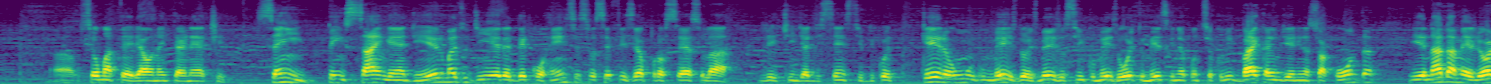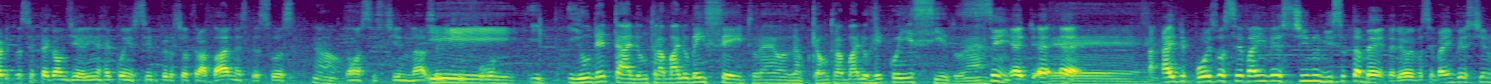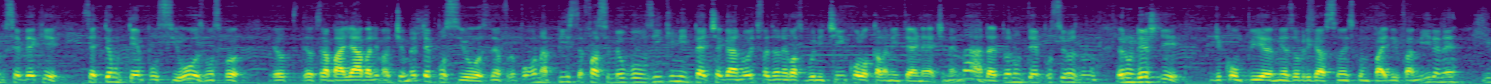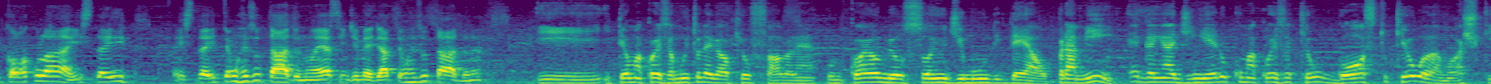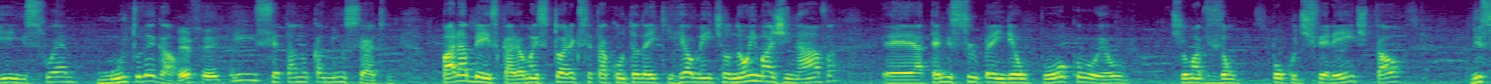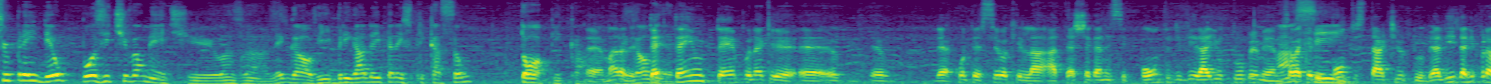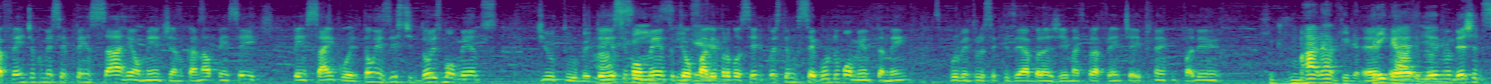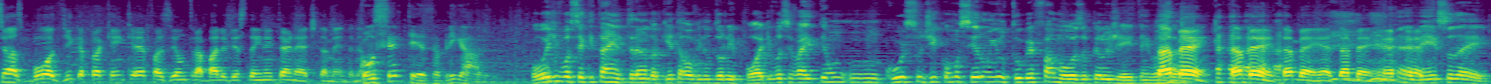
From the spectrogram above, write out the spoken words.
a, o seu material na internet sem pensar em ganhar dinheiro, mas o dinheiro é decorrência. Se você fizer o processo lá direitinho de AdSense, tipo de coisa, queira um, um mês, dois meses, ou cinco meses, ou oito meses, que nem aconteceu comigo, vai cair um dinheirinho na sua conta e é nada melhor do que você pegar um dinheirinho reconhecido pelo seu trabalho, né? as pessoas Não. estão assistindo nada. E, e, e, um detalhe, um trabalho bem feito, né? Porque é um trabalho reconhecido, né? Sim, é, é, é. é. Aí depois você vai investindo nisso também, entendeu? Você vai investindo, você vê que você tem um tempo ocioso, vamos supor, eu, eu trabalhava ali, mas eu tinha meu tempo ocioso, né? Eu falei, pô, na pista, faço meu golzinho que me impede de chegar à noite, fazer um negócio bonitinho e colocar lá na internet, né? Nada, eu num tempo ocioso, não, eu não deixo de, de cumprir as minhas obrigações como pai de família, né? E coloco lá, isso daí, isso daí tem um resultado, não é assim de imediato, tem um resultado, né? E, e, tem uma coisa muito legal que eu falo, né? Qual é o meu sonho de mundo ideal? Para mim é ganhar dinheiro com uma coisa que eu gosto, que eu amo. Acho que isso é muito legal. Perfeito. E você tá no caminho certo. Parabéns, cara. É uma história que você tá contando aí que realmente eu não imaginava. É, até me surpreendeu um pouco. Eu tinha uma visão um pouco diferente e tal. Me surpreendeu positivamente, Lanzan. Legal. E obrigado aí pela explicação top, cara. É, maravilha. Tem, tem, um tempo, né, que é, eu, eu, é, aconteceu aquilo lá, até chegar nesse ponto de virar youtuber mesmo. Ah, sabe sim. aquele ponto start YouTube. Ali, dali pra frente, eu comecei a pensar realmente já no canal, pensei pensar em coisas. Então, existe dois momentos de youtuber. Tem ah, esse sim, momento sim, que eu é. falei pra você, depois tem um segundo momento também. Se porventura você quiser abranger mais pra frente, aí pode... Maravilha, obrigado. É, e não deixa de ser umas boas dicas para quem quer fazer um trabalho desse daí na internet também, entendeu? Com certeza, obrigado. Hoje você que está entrando aqui, está ouvindo o Dronepod, você vai ter um, um, curso de como ser um youtuber famoso pelo jeito, hein, Vazão? Também, também, também, é, também. É bem isso daí.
